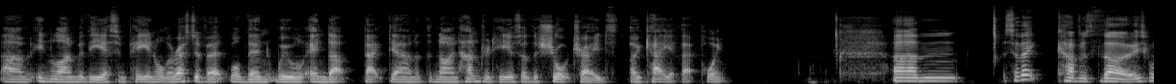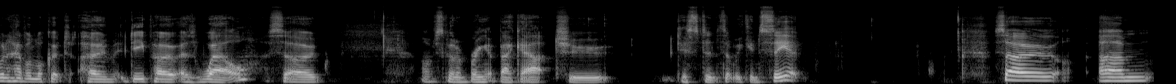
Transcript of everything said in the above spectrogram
um, in line with the S&P and all the rest of it, well, then we will end up back down at the 900 here, so the short trade's okay at that point. Um, so that covers those. We want to have a look at Home Depot as well. So I'm just going to bring it back out to distance that we can see it. So um,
